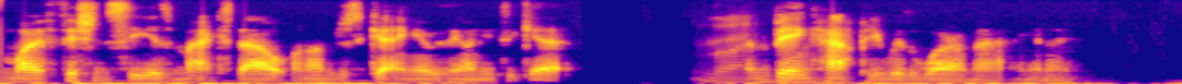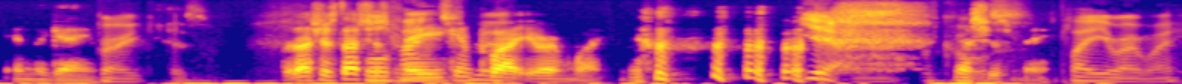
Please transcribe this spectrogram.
my efficiency is maxed out and I'm just getting everything I need to get Right. and being happy with where I'm at, you know, in the game. Very good. But that's just that's Well, just me. You can for- play it your own way. yeah, of course. That's just me. Play your own way.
